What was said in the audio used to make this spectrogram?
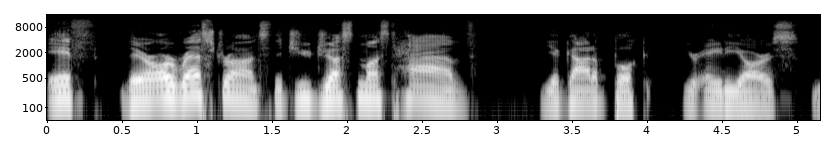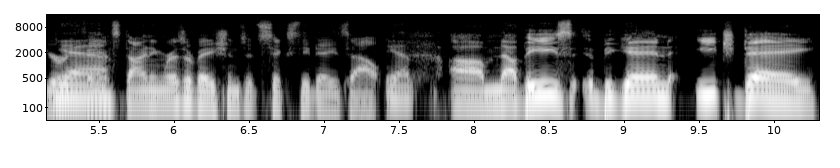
If there are restaurants that you just must have, you got to book your ADRs, your Yeah. advanced dining reservations at 60 days out. yep Um, now these begin each day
